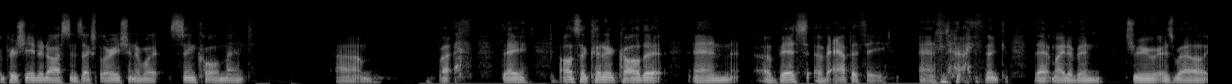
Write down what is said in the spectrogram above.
appreciated Austin's exploration of what sinkhole meant. Um, but they also could have called it an abyss of apathy and I think that might have been true as well,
